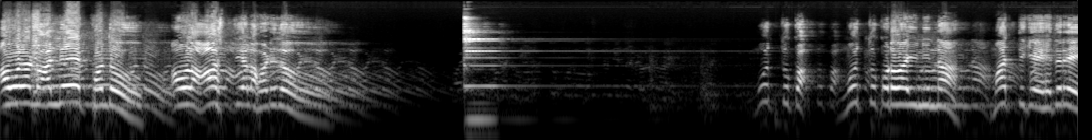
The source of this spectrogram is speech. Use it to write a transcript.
ಅವಳನ್ನು ಅಲ್ಲೇ ಕೊಂದು, ಅವಳ ಆಸ್ತಿಯೆಲ್ಲ ಹೊಡೆದು, ಮುತ್ತು ಮುತ್ತು ಕೊಡುವ ಈ ನಿನ್ನ ಮತ್ತಿಗೆ ಹೆದರಿ.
